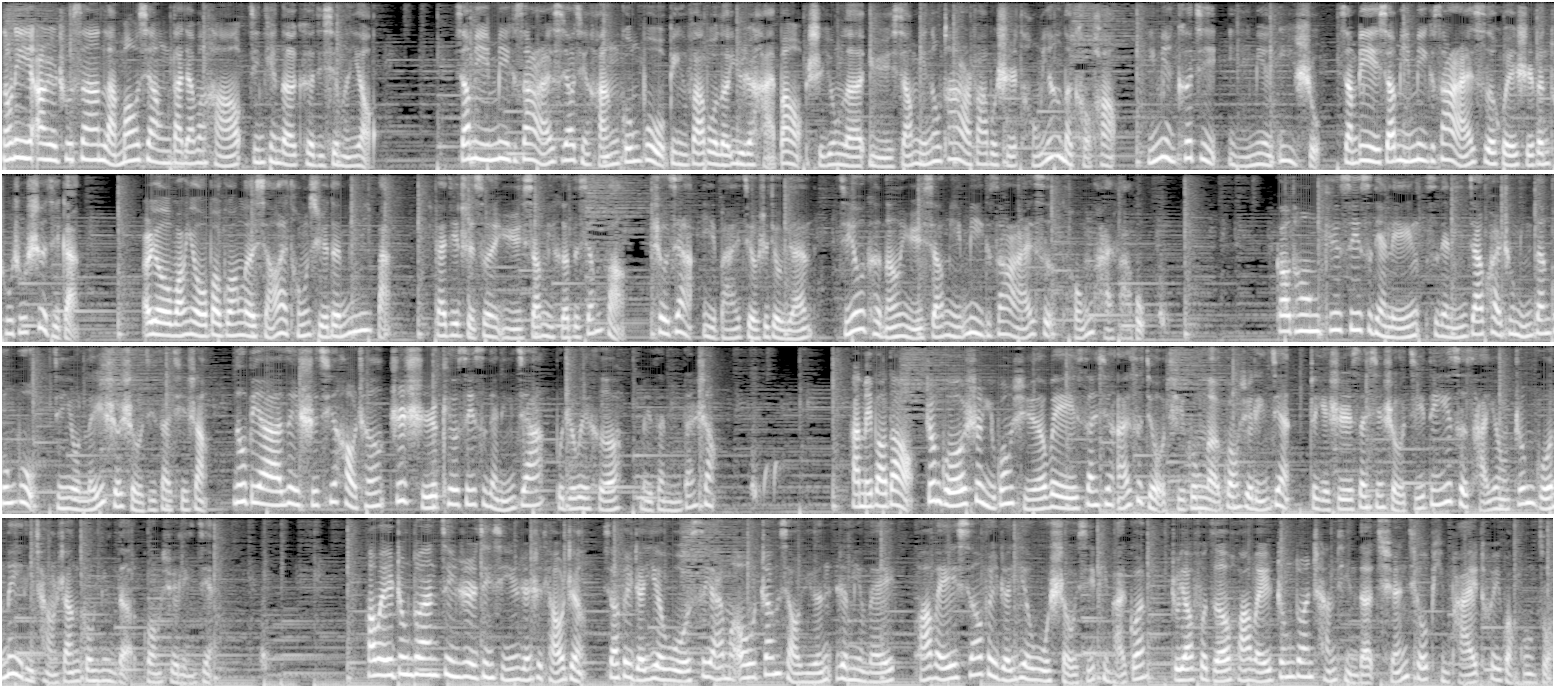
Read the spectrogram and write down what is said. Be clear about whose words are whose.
Speaker 1: 农历二月初三，懒猫向大家问好。今天的科技新闻有：小米 Mix 2S 邀请函公布并发布了预热海报，使用了与小米 Note 2发布时同样的口号“一面科技，一面艺术”。想必小米 Mix 2S 会十分突出设计感。而有网友曝光了小爱同学的 mini 版，该机尺寸与小米盒子相仿，售价一百九十九元，极有可能与小米 Mix 2S 同台发布。高通 QC 四点零、四点零加快充名单公布，仅有雷蛇手机在其上。努比亚 Z 十七号称支持 QC 四点零加，不知为何没在名单上。韩媒报道，中国舜宇光学为三星 S 九提供了光学零件，这也是三星手机第一次采用中国内地厂商供应的光学零件。华为终端近日进行人事调整，消费者业务 CMO 张晓云任命为华为消费者业务首席品牌官，主要负责华为终端产品的全球品牌推广工作。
